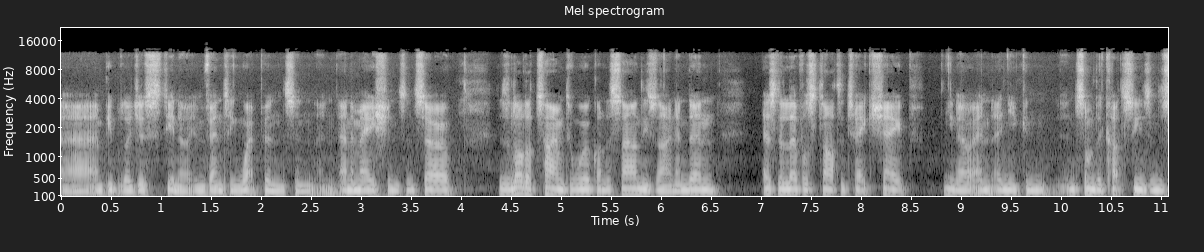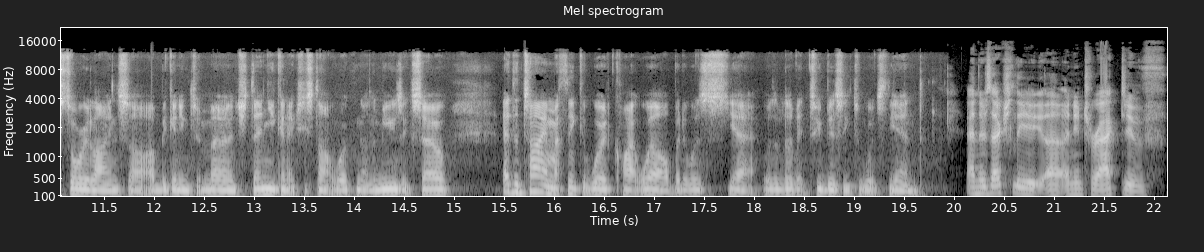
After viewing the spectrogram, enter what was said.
and people are just you know inventing weapons and, and animations, and so there's a lot of time to work on the sound design, and then as the levels start to take shape, you know, and, and you can, and some of the cutscenes and the storylines are, are beginning to emerge, then you can actually start working on the music. So at the time, I think it worked quite well, but it was, yeah, it was a little bit too busy towards the end. And there's actually uh, an interactive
